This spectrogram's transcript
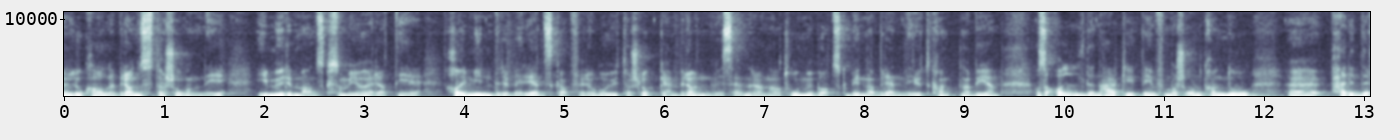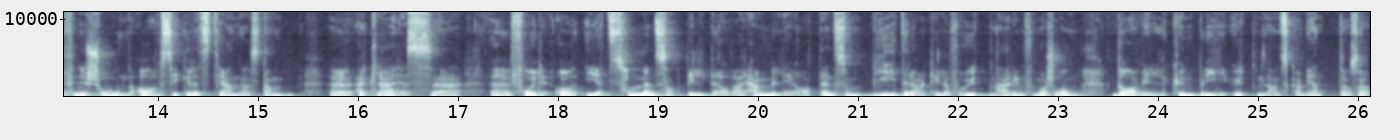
den lokale brannstasjonen i, i, Murmansk som gjør at de har mindre beredskap for å gå ut og slokke en brann hvis en eller annen atomubåt skulle begynne å brenne i utkanten av byen. Altså All denne type informasjon kan nå eh, per definisjon av sikkerhetstjenestene eh, erklæres eh, for å i et sammensatt bilde å være hemmelig, og at den som bidrar til å få ut denne informasjonen, da vil kun bli utenlandsk agent. Altså,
